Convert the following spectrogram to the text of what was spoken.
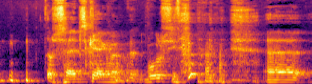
troszeczkę jakby bullshit. e,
